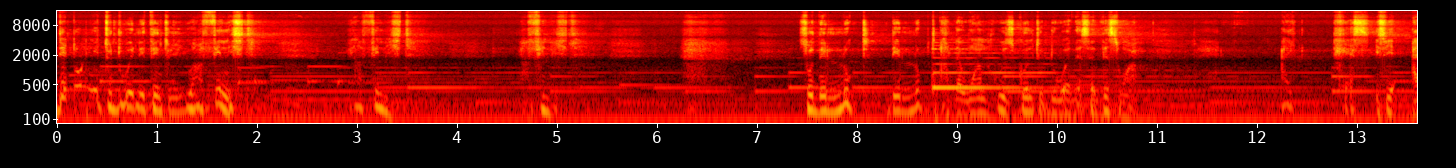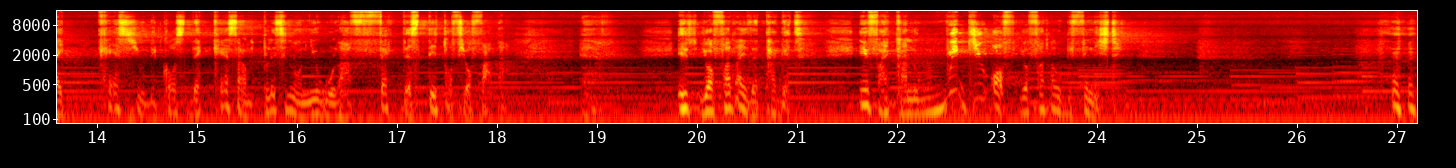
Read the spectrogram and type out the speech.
they don't need to do anything to you. You are finished. You are finished. You are finished. So they looked, they looked at the one who is going to do well. They said, This one, I curse. You see, I curse you because the curse I'm placing on you will affect the state of your father. Eh? If your father is the target. If I can weed you off, your father will be finished.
